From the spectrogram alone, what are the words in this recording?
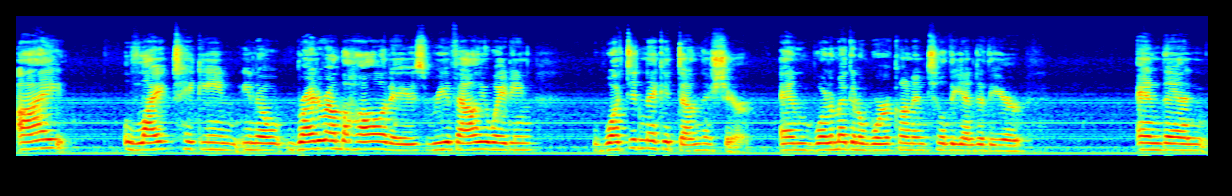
i like taking you know right around the holidays reevaluating what didn't i get done this year? And what am i going to work on until the end of the year and then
